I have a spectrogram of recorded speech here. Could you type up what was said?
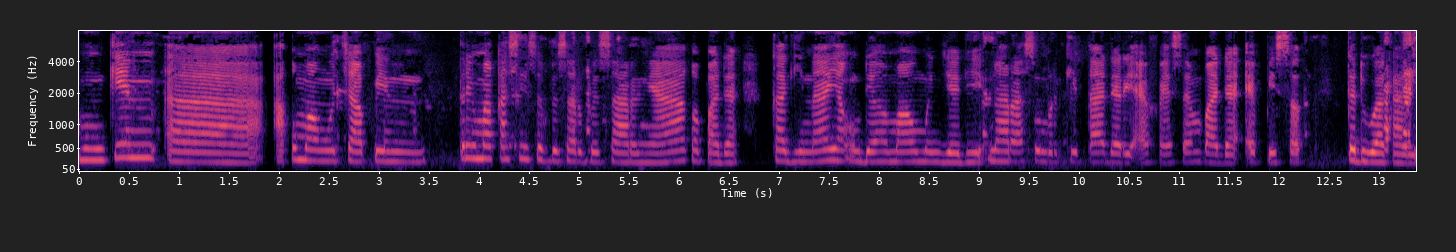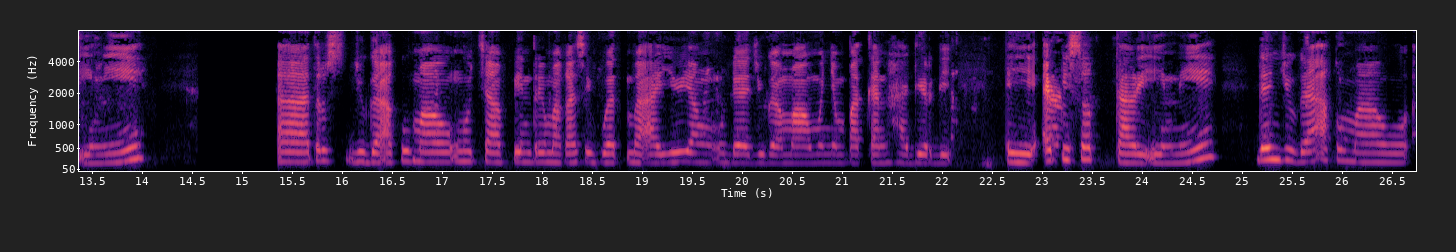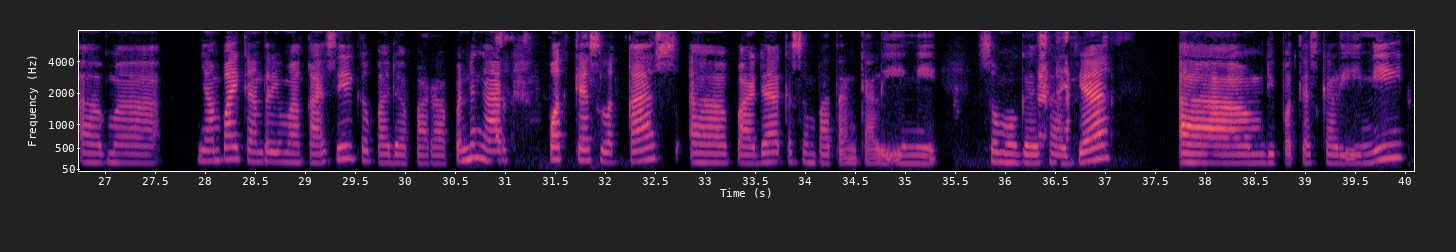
Mungkin uh, aku mau ngucapin Terima kasih sebesar-besarnya kepada Kak Gina yang udah mau menjadi narasumber kita dari FSM pada episode kedua kali ini. Uh, terus juga aku mau ngucapin terima kasih buat Mbak Ayu yang udah juga mau menyempatkan hadir di, episode kali ini. Dan juga aku mau uh, menyampaikan terima kasih kepada para pendengar podcast lekas uh, pada kesempatan kali ini. Semoga saja um, di podcast kali ini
